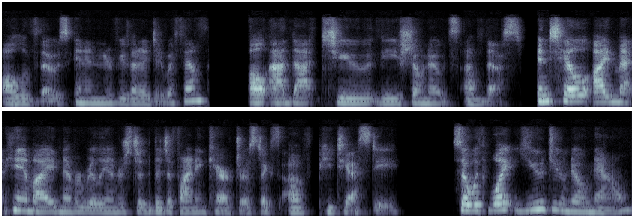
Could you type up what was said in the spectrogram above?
all of those in an interview that I did with him. I'll add that to the show notes of this. Until I'd met him, I had never really understood the defining characteristics of PTSD. So, with what you do know now,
